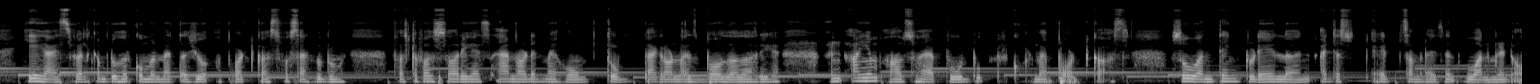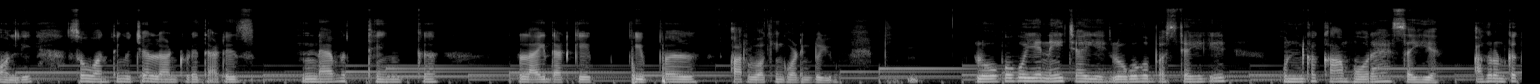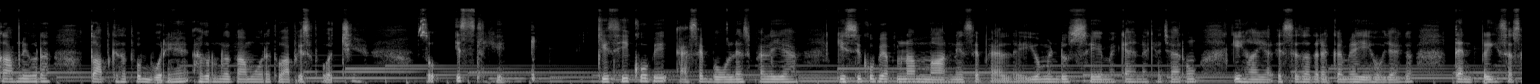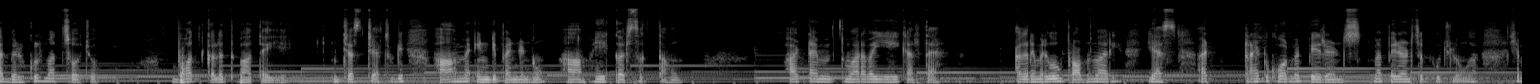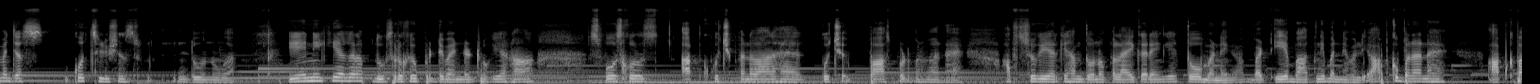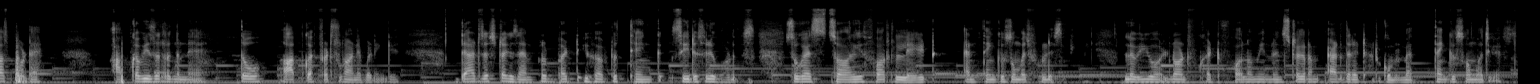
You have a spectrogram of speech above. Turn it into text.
Hey guys, welcome to Her Komal Mehta Show, a podcast for self improvement. First of all, sorry guys, I am not in my home, तो background noise बहुत ज़्यादा आ रही है and I am also have to do record my podcast. So one thing today learn, I just get summarize in one minute only. So one thing which I learned today that is never think like that कि people are working according to you. लोगों को ये नहीं चाहिए लोगों को बस चाहिए कि उनका काम हो रहा है सही है अगर उनका काम नहीं हो रहा तो आपके साथ वो बुरे हैं। अगर उनका काम हो रहा है तो आपके साथ वो अच्छे हैं। सो so, इसलिए किसी को भी ऐसे बोलने से पहले या किसी को भी अपना मानने से पहले यू मीन डू से मैं कहना क्या चाह रहा हूँ कि हाँ यार इससे ज़्यादा रखकर मेरा ये हो जाएगा। देन प्लीज़ ऐसा बिल्कुल मत सोचो। बहुत गलत बात है ये। जस्ट जैसे कि हाँ मैं इंडिपेंडेंट हूँ हाँ मैं ये कर सकता हूँ। हर टाइम तुम्हारा भाई यही करता है। अगर मेरे को प्रॉब्लम आ रही है yes I try to call my parents मैं पेरेंट्स से पूछ लूँगा या मैं जस्ट कुछ सोल्यूशंस ढूंढूँगा। ये नहीं कि अगर आप दूसरों के ऊपर डिपेंडेंट हो गया हाँ सपोज़ करो आपको कुछ बनवाना है, कुछ पासपोर्ट बनवाना है। आप सोचोगे यार कि हम दोनों अप्लाई करेंगे तो बनेगा। बट ये बात नहीं बनने वाली। आपको बनाना है। आपका पासपोर्ट है। आपका वीज़ा लगना है। तो आपको एफर्ट्स लगाने पड़ेंगे। That just example but you have to think seriously about this so guys sorry for late and thank you so much for listening. Love you all. Don't forget to follow me on instagram at the rate Thank you so much guys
